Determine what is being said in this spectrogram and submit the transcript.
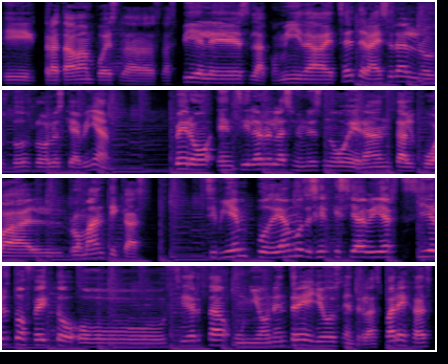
y trataban pues las, las pieles, la comida, etcétera. Esos eran los dos roles que había. Pero en sí las relaciones no eran tal cual románticas si bien podríamos decir que sí había cierto afecto o cierta unión entre ellos, entre las parejas,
